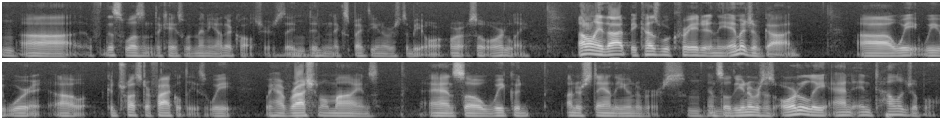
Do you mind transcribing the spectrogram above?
Mm-hmm. Uh, this wasn't the case with many other cultures. They mm-hmm. didn't expect the universe to be or, or so orderly. Not only that, because we're created in the image of God, uh, we, we were, uh, could trust our faculties. We, we have rational minds, and so we could understand the universe. Mm-hmm. And so the universe is orderly and intelligible.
